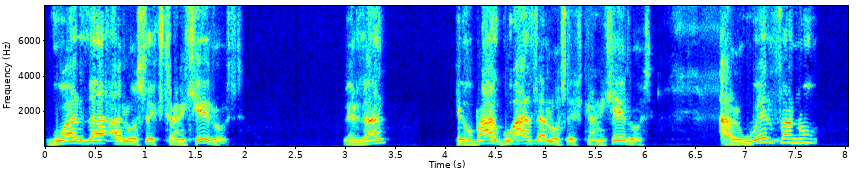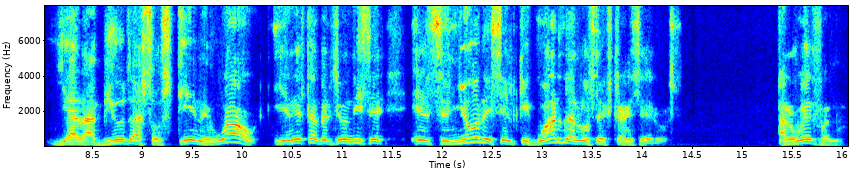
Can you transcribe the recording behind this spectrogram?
guarda a los extranjeros, ¿verdad? Jehová guarda a los extranjeros, al huérfano y a la viuda sostiene. ¡Wow! Y en esta versión dice, el Señor es el que guarda a los extranjeros, al huérfano.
